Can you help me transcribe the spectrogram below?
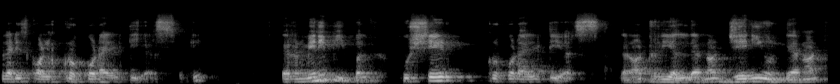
That is called crocodile tears. Okay. There are many people who shed crocodile tears. They're not real. They're not genuine. They're not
